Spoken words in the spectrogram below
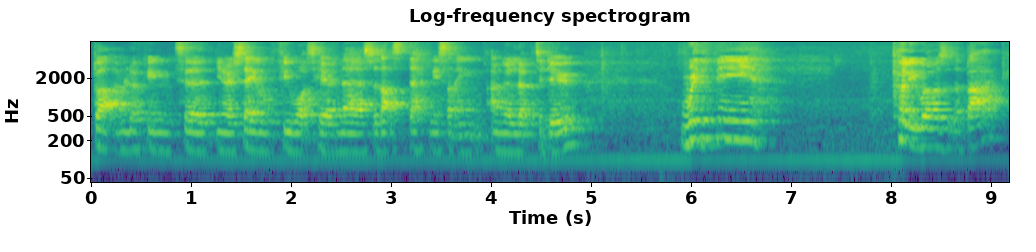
but I'm looking to you know save a few watts here and there, so that's definitely something I'm going to look to do. with the pulley wheels at the back,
